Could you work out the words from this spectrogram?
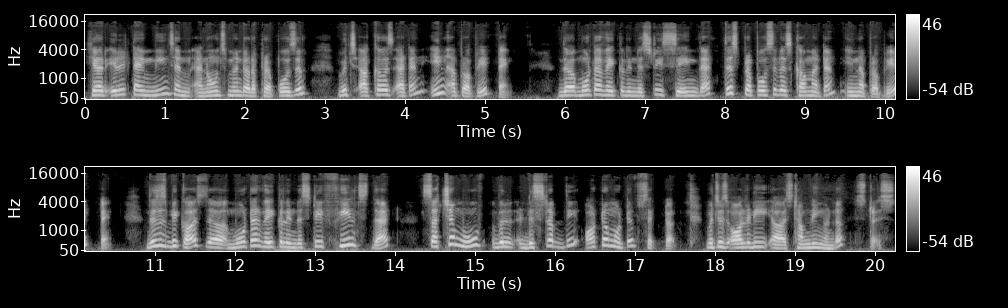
Here ill-timed means an announcement or a proposal which occurs at an inappropriate time the motor vehicle industry is saying that this proposal has come at an inappropriate time. This is because the motor vehicle industry feels that such a move will disrupt the automotive sector, which is already uh, stumbling under stress.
